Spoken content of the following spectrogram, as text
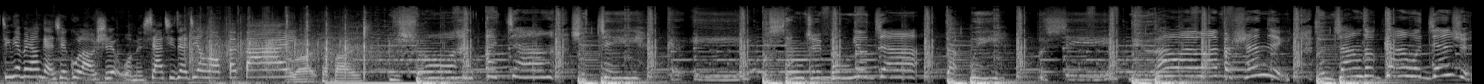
今天非常感谢顾老师，我们下期再见喽，拜拜，拜拜，拜拜。你说我很爱讲实际，可以，我想去朋友家打 V 游戏，你老爱乱发神经，从墙头看我简讯，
